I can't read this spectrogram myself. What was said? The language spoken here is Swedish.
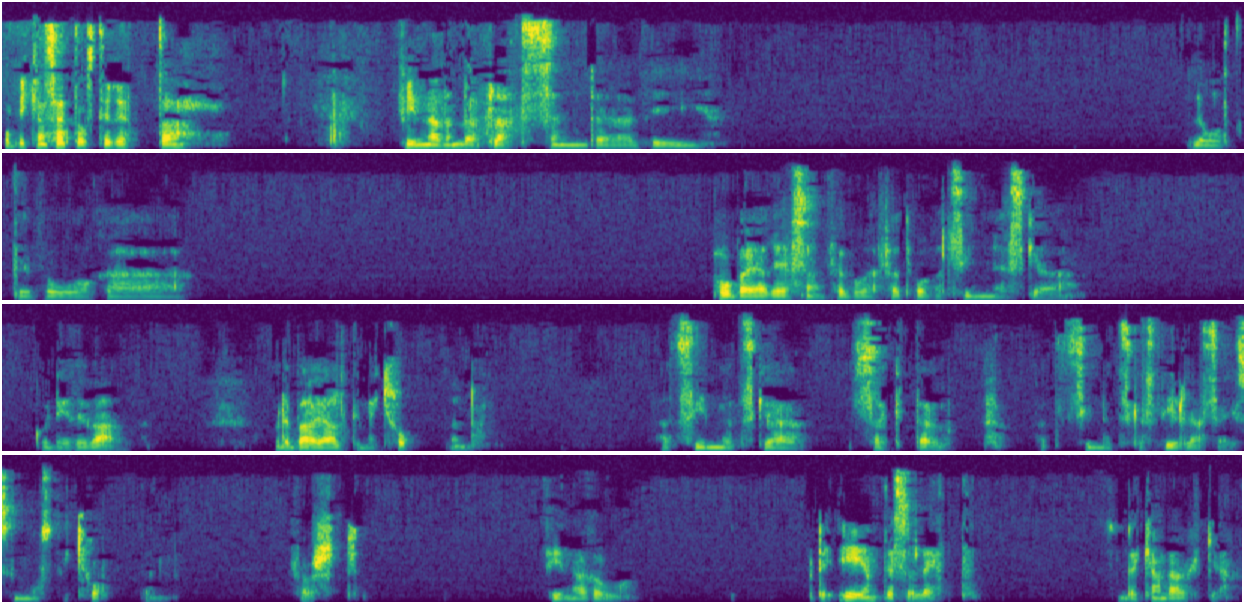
och vi kan sätta oss till rätta, finna den där platsen där vi låter våra påbörja resan för, för att vårt sinne ska gå ner i varv. Och det börjar alltid med kroppen. För att sinnet ska sakta upp, för att sinnet ska stilla sig så måste kroppen först finna ro. Och det är inte så lätt som det kan verka.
